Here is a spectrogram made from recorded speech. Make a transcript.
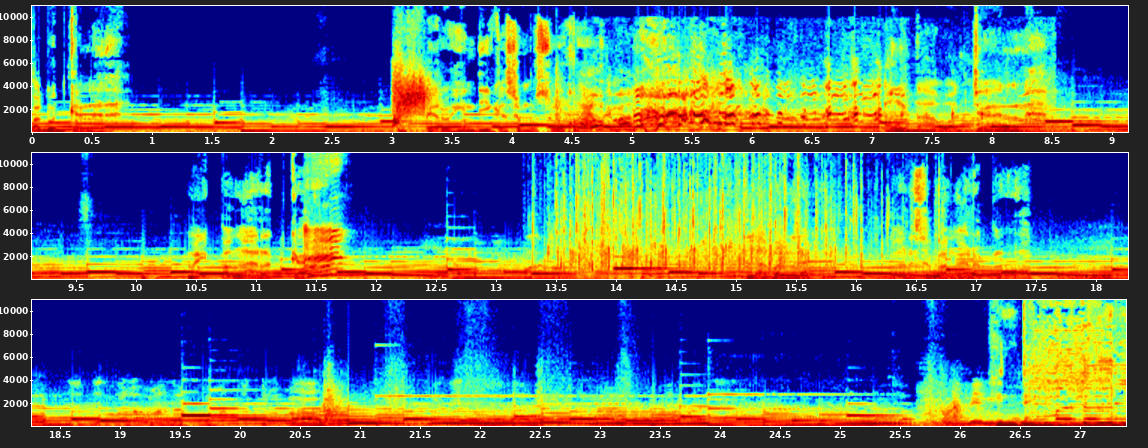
Pagod ka na. Pero hindi ka sumusuko. Ang tawag dyan, may pangarap ka. Laban lang para sa pangarap mo. Hindi madali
